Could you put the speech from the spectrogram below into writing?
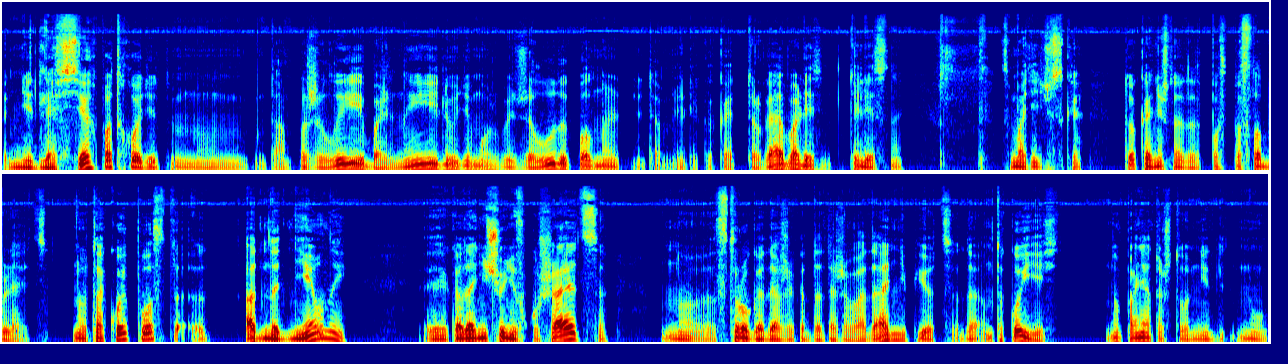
не для всех подходит. Ну, там пожилые, больные люди, может быть, желудок полной, там, или какая-то другая болезнь телесная, соматическая, то, конечно, этот пост послабляется. Но такой пост э, однодневный, э, когда ничего не вкушается, ну, строго даже, когда даже вода не пьется, да, он такой есть. Ну, понятно, что он не, ну,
